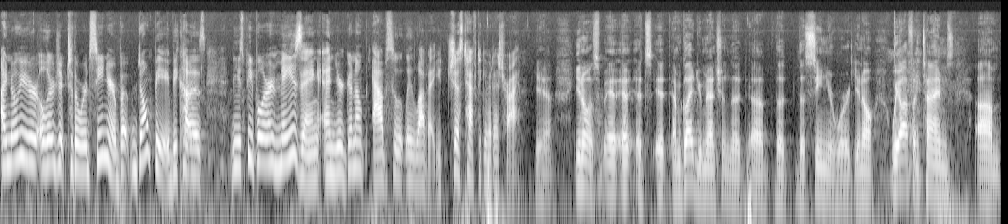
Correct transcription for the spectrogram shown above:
I know you're allergic to the word senior, but don't be because these people are amazing and you're going to absolutely love it. You just have to give it a try. Yeah, you know, it's, it, it's it, I'm glad you mentioned the, uh, the the senior word. You know, we oftentimes um,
